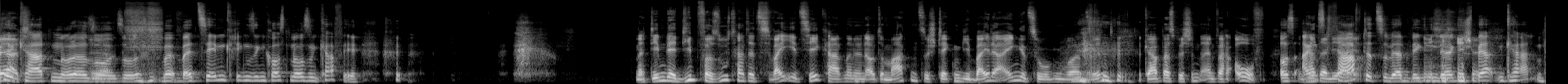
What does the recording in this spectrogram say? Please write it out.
Stempelkarten oder so. Ja. so bei, bei 10 kriegen sie einen kostenlosen Kaffee. Nachdem der Dieb versucht hatte, zwei EC-Karten in den Automaten zu stecken, die beide eingezogen worden sind, gab er es bestimmt einfach auf. Aus Und Angst verhaftet zu werden wegen der gesperrten Karten.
